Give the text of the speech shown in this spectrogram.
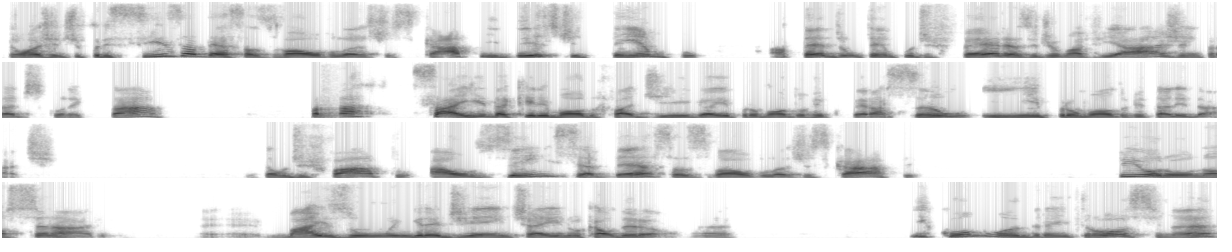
Então a gente precisa dessas válvulas de escape e deste tempo, até de um tempo de férias e de uma viagem para desconectar, para sair daquele modo fadiga, ir para o modo recuperação e ir para o modo vitalidade. Então, de fato, a ausência dessas válvulas de escape piorou o nosso cenário. É mais um ingrediente aí no caldeirão. Né? E como o Andrei trouxe, né,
